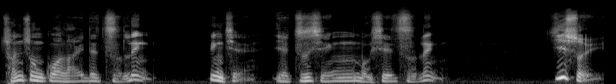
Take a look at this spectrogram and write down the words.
传送过来的指令，并且也执行某些指令。脊髓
